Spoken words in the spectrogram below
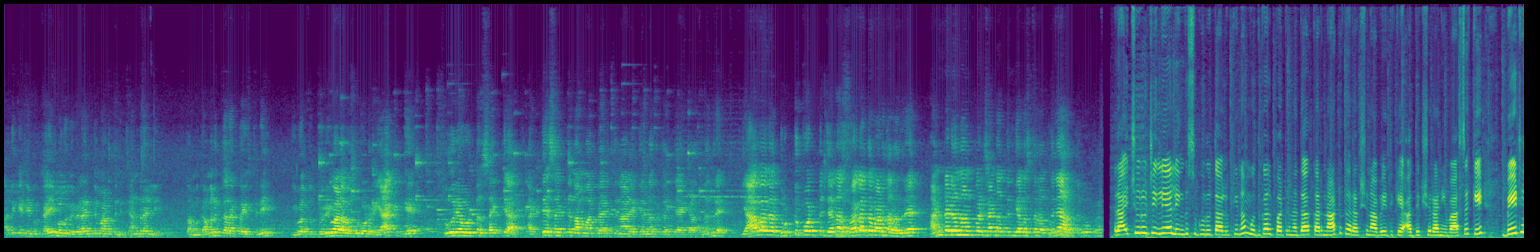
ಅದಕ್ಕೆ ನಿಮ್ಮ ಕೈ ಮಗು ವಿನಂತಿ ಮಾಡ್ತೀನಿ ಜನರಲ್ಲಿ. ತಮ್ಮ ಗಮನಕ್ಕೆ ತರಕ್ ಬಯಸ್ತೀನಿ. ಇವತ್ತು ತುರಿವಾಳ ಬಸವಗೌಡ್ರು ಯಾಕೆ ಸೂರ್ಯ ಹುಟ್ಟ ಸತ್ಯ, ಅಟ್ಟೆ ಸತ್ಯ ನಮ್ಮ ಅಭ್ಯರ್ಥಿ ನಾಳೆ ಗೆಲ್ಲದಕ್ಕಂತ ಯಾಕೆ ಅಂದ್ರೆ, ಯಾವಾಗ ದುಡ್ಡು ಕೊಟ್ಟು ಜನ ಸ್ವಾಗತ ಮಾಡ್ತಾರಂದ್ರೆ ಹಂಡ್ರೆಡ್ ಒನ್ ಪರ್ಸೆಂಟ್ ಅಂತ ಗೆಲ್ಲಿಸ್ತಾರಂತಾನೆ ಅರ್ಥ. ರಾಯಚೂರು ಜಿಲ್ಲೆಯ ಲಿಂಗಸುಗೂರು ತಾಲೂಕಿನ ಮುದ್ಗಲ್ ಪಟ್ಟಣದ ಕರ್ನಾಟಕ ರಕ್ಷಣಾ ವೇದಿಕೆ ಅಧ್ಯಕ್ಷರ ನಿವಾಸಕ್ಕೆ ಭೇಟಿ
